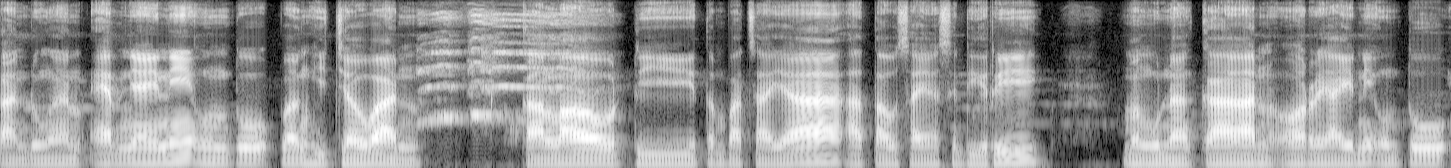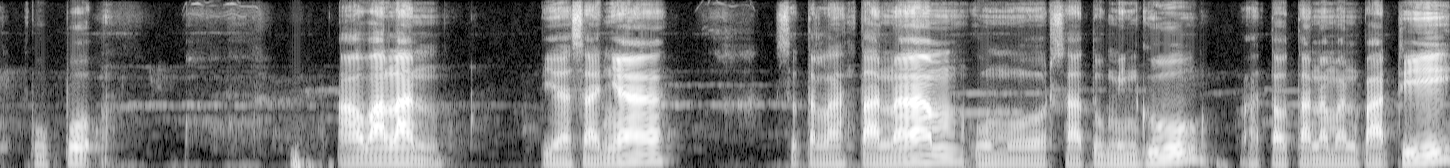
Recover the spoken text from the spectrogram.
Kandungan R-nya ini untuk penghijauan. Kalau di tempat saya atau saya sendiri menggunakan urea ini untuk pupuk awalan. Biasanya setelah tanam umur satu minggu atau tanaman padi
